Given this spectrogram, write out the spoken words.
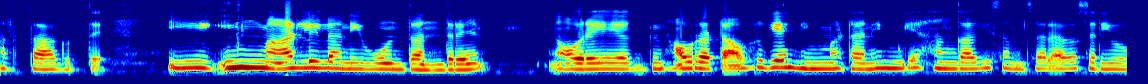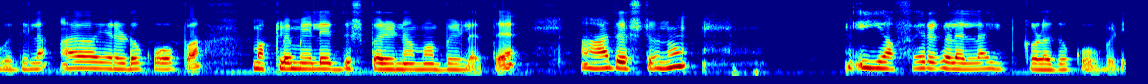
ಅರ್ಥ ಆಗುತ್ತೆ. ಈ ಹಿಂಗೆ ಮಾಡಲಿಲ್ಲ ನೀವು ಅಂತಂದರೆ ಅವರೇ ಅವ್ರ ಹಠ, ಅವ್ರಿಗೆ ನಿಮ್ಮ ಹಠ, ನಿಮಗೆ ಹಾಗಾಗಿ ಸಂಸಾರ ಸರಿ ಹೋಗೋದಿಲ್ಲ. ಆ ಎರಡು ಕೋಪ ಮಕ್ಕಳ ಮೇಲೆ ದುಷ್ಪರಿಣಾಮ ಬೀಳುತ್ತೆ. ಆದಷ್ಟು ಈ ಅಫೇರ್ಗಳೆಲ್ಲ ಇಟ್ಕೊಳ್ಳೋದಕ್ಕೆ ಹೋಗ್ಬೇಡಿ.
